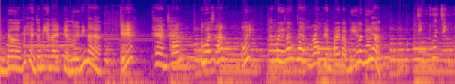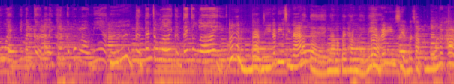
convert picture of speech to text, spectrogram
มือนเดิมไม่เห็นจะมีอะไรเปลี่ยนเลยนี่นาเอ๊ะ แขนฉัน ตัวฉัน อุ๊ยทำไมร่างกายของเราเปลี่ยนไปแบบนี้ล่ะเนี่ย จริงด้วยจริงด้วย นี่มันเกิดอะไรขึ้นกับพวกเราเนี่ยอืมตื่นเต้นจังเลย ตื่นเต้นจังเลย อืม แบบนี้ก็ดีสินะว่าแต่งานมาไปทางไหนเอเนี่ยอได้ยินเสียงมาจากตรงนู้นนะคะ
